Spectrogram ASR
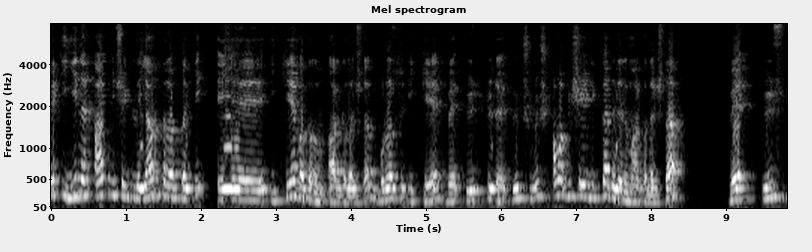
Peki yine aynı şekilde yan taraftaki 2'ye bakalım arkadaşlar. Burası 2'ye ve üstü de 3'müş ama bir şeye dikkat edelim arkadaşlar. Ve üst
